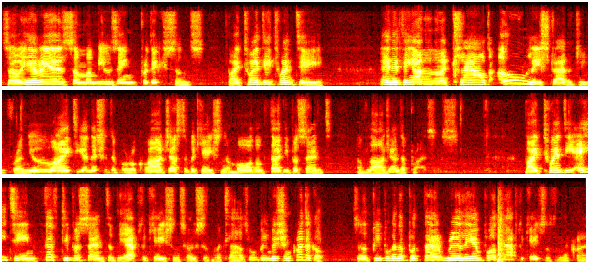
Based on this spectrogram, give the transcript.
So here is some amusing predictions. By 2020, anything other than a cloud-only strategy for a new IT initiative will require justification of more than 30% of large enterprises. By 2018, 50% of the applications hosted in the clouds will be mission critical. So people are going to put their really important applications in the cloud.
